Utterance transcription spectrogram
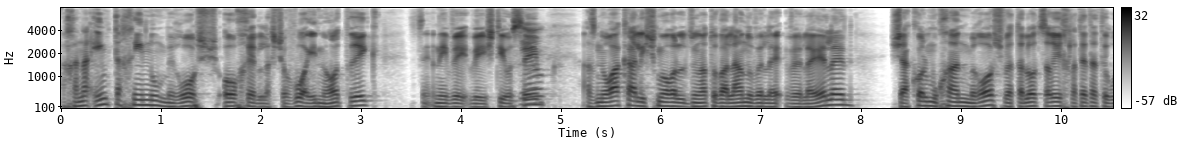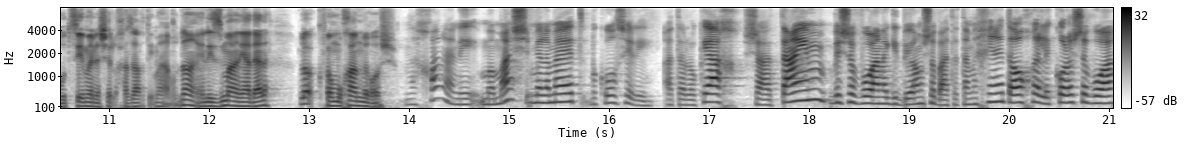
הכנה, אם תכינו מראש אוכל לשבוע, הנה עוד טריק, אני ואשתי עושים, אז נורא קל לשמור על תזונה טובה לנו ול, ולילד, שהכל מוכן מראש, ואתה לא צריך לתת את התירוצים האלה של חזרתי מהעבודה, אין לי זמן, ידה ידה, לא, כבר מוכן מראש. נכון, אני ממש מלמדת בקורס שלי. אתה לוקח שעתיים בשבוע, נגיד ביום שבת, אתה מכין את האוכל לכל השבוע,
